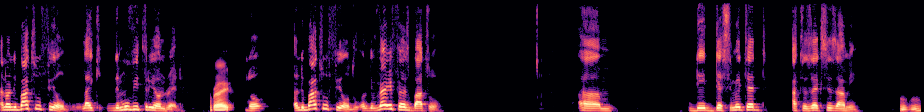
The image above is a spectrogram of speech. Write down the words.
And on the battlefield, like the movie 300, right? You know, on the battlefield, on the very first battle, um, they decimated Artaxerxes' army. Mm-hmm.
